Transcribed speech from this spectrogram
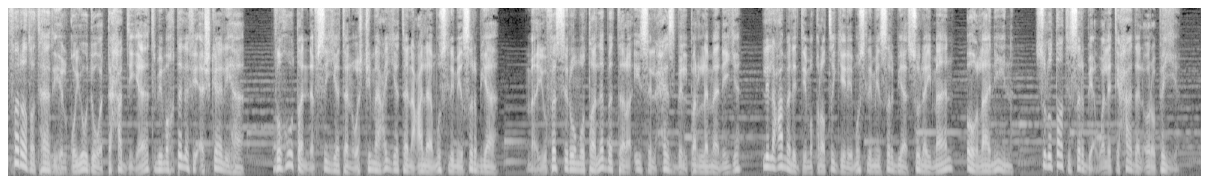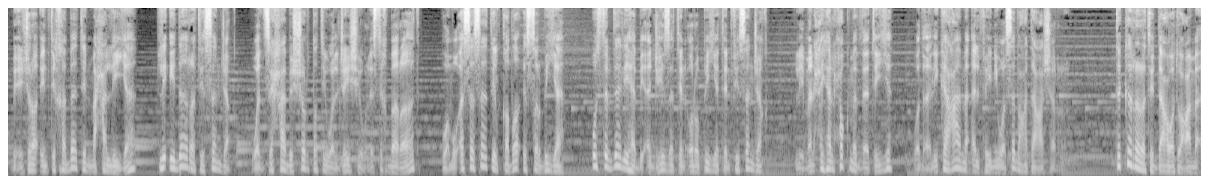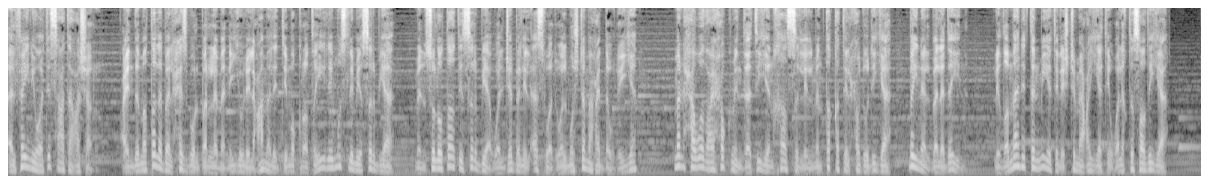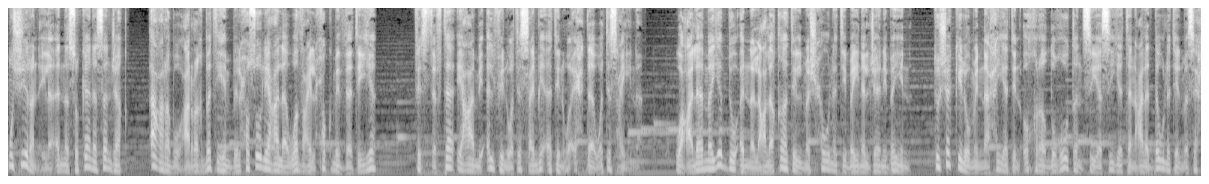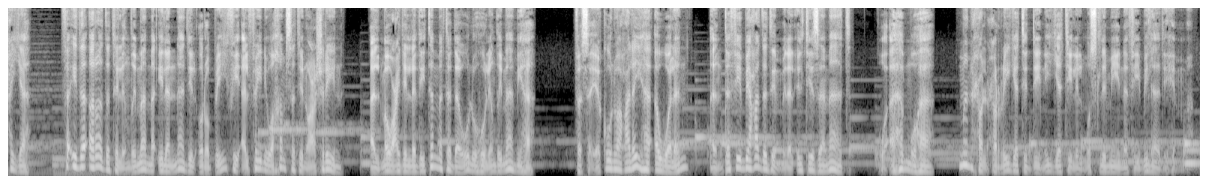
فرضت هذه القيود والتحديات بمختلف أشكالها ضغوطا نفسية واجتماعية على مسلمي صربيا ما يفسر مطالبة رئيس الحزب البرلماني للعمل الديمقراطي لمسلمي صربيا سليمان اوغلانين سلطات صربيا والاتحاد الأوروبي بإجراء انتخابات محلية لإدارة سنجق وانسحاب الشرطة والجيش والاستخبارات ومؤسسات القضاء الصربية واستبدالها بأجهزة أوروبية في سنجق لمنحها الحكم الذاتي وذلك عام 2017 تكررت الدعوة عام 2019 عندما طلب الحزب البرلماني للعمل الديمقراطي لمسلمي صربيا من سلطات صربيا والجبل الأسود والمجتمع الدولي منح وضع حكم ذاتي خاص للمنطقة الحدودية بين البلدين لضمان التنمية الاجتماعية والاقتصادية مشيرا إلى أن سكان سنجق أعربوا عن رغبتهم بالحصول على وضع الحكم الذاتي في استفتاء عام 1991 وعلى ما يبدو أن العلاقات المشحونة بين الجانبين تشكل من ناحية أخرى ضغوطا سياسية على الدولة المسيحية فإذا أرادت الانضمام إلى النادي الأوروبي في 2025 الموعد الذي تم تداوله لانضمامها فسيكون عليها أولا أن تفي بعدد من الالتزامات وأهمها منح الحرية الدينية للمسلمين في بلادهم.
